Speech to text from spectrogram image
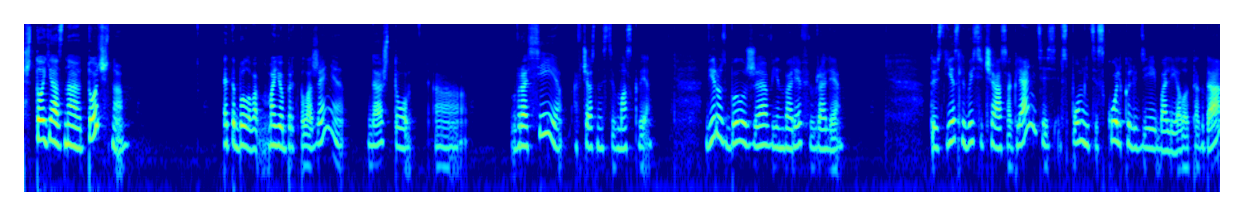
А, что я знаю точно, это было мое предположение, да, что э, в России, а в частности в Москве, вирус был уже в январе-феврале. То есть, если вы сейчас оглянетесь и вспомните, сколько людей болело тогда,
